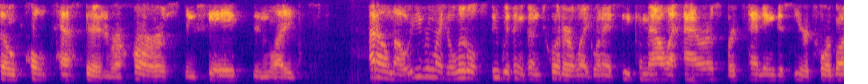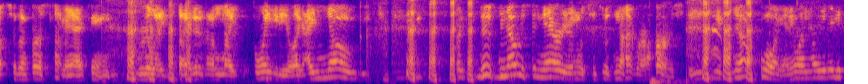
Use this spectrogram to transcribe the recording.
so poll tested and rehearsed and faked, and like, I don't know, even like a little stupid things on Twitter, like when I see Kamala Harris pretending to see her tour bus for the first time, and acting really excited. I'm like, lady, like I know, there's no scenario in which this was not rehearsed. You're not fooling anyone, lady.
